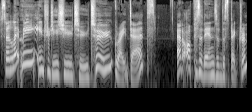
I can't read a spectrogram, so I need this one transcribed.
So, let me introduce you to two great dads at opposite ends of the spectrum.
